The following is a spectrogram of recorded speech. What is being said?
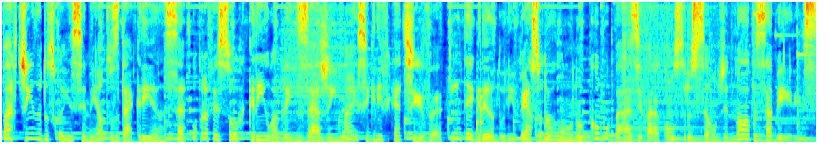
Partindo dos conhecimentos da criança, o professor cria uma aprendizagem mais significativa, integrando o universo do aluno como base para a construção de novos saberes.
